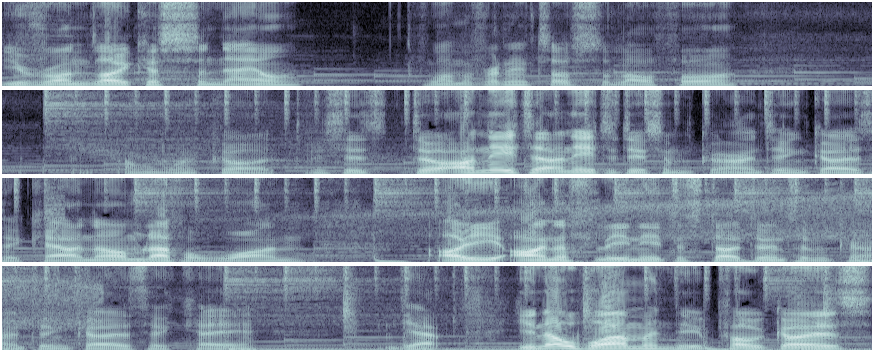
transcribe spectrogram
You run like a snail? What am I running so slow for? Oh my god. This is... Do I need to I need to do some grinding, guys, okay? I know I'm level 1. I honestly need to start doing some grinding, guys, okay? Yeah. You know why I'm a noob pro, guys?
